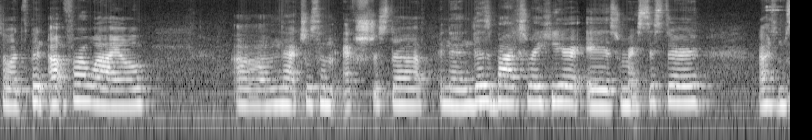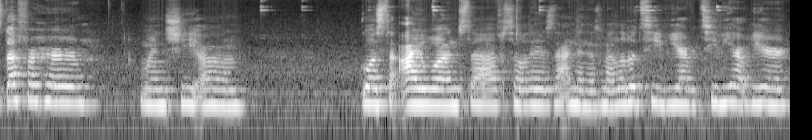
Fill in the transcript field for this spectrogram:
so it's been up for a while um, not just some extra stuff. And then this box right here is for my sister. Got some stuff for her when she um, goes to Iowa and stuff. So there's that. And then there's my little TV. I have a TV out here.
